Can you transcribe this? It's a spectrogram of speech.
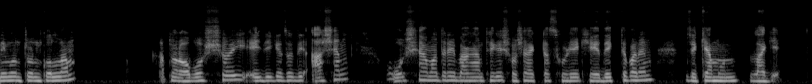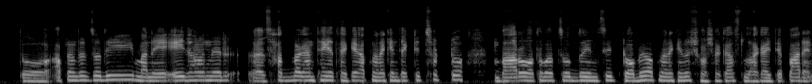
নিমন্ত্রণ করলাম আপনারা অবশ্যই এইদিকে যদি আসেন, অবশ্যই আমাদের এই বাগান থেকে শসা একটা ছড়িয়ে খেয়ে দেখতে পারেন যে কেমন লাগে। তো আপনাদের যদি মানে এই ধরনের ছাদ বাগান থেকে থাকে আপনারা কিন্তু একটি ছোট্ট ১২ অথবা ১৪ ইঞ্চির টবেও আপনারা কিন্তু শসা গাছ লাগাইতে পারেন।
